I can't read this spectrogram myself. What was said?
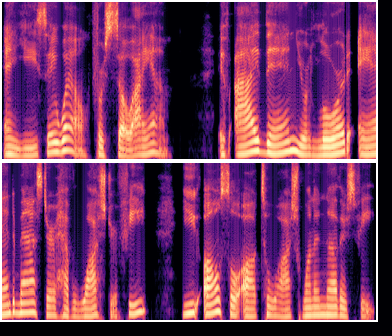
and ye say, Well, for so I am. If I then, your Lord and Master, have washed your feet, ye also ought to wash one another's feet.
